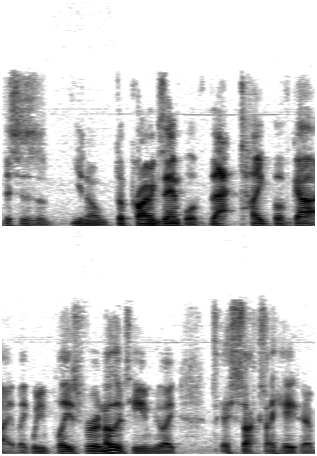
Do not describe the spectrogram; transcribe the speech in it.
this is a, you know the prime example of that type of guy. Like when he plays for another team, you're like, this guy sucks. I hate him.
